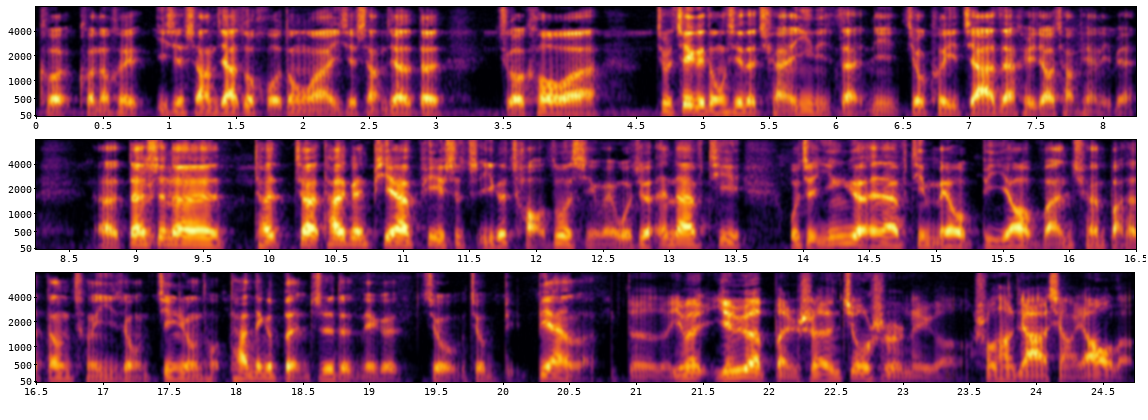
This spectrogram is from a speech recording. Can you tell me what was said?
可可能和一些商家做活动啊，一些商家的折扣啊，就这个东西的权益，你在你就可以加在黑胶唱片里边。呃，但是呢，它叫它跟 P F P 是一个炒作行为。我觉得 N F T，我觉得音乐 N F T 没有必要完全把它当成一种金融投，它那个本质的那个就就变了。对对对，因为音乐本身就是那个收藏家想要的。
